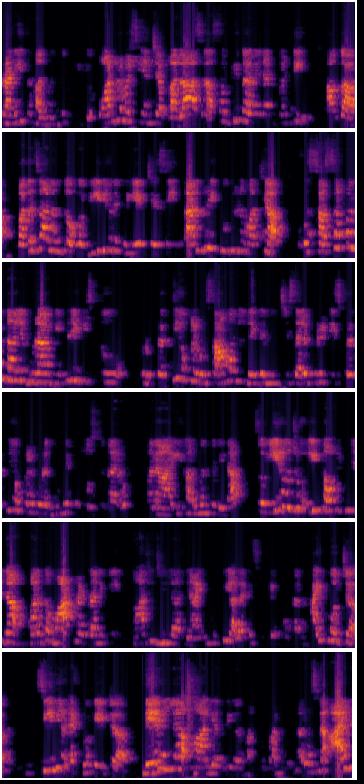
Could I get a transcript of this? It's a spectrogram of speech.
Praneeth Hanumanthu video. Controversy అని చెప్పాలా? అసలు అసభ్యకరమైనటువంటి ఒక పదజాలంతో ఒక వీడియోని క్రియేట్ చేసి తండ్రి కూతురుల మధ్య ఒక సత్సంబంధాలను కూడా వ్యతిరేకిస్తూ ఇప్పుడు ప్రతి ఒక్కరు సామాన్యుల దగ్గర నుంచి సెలబ్రిటీస్ ప్రతి ఒక్కరు కూడా దుమ్మెత్తుకు వస్తున్నారు. మన ఈ హనుమంతు మీద. సో ఈ రోజు ఈ టాపిక్ మీద మనతో మాట్లాడడానికి మాజీ జిల్లా న్యాయమూర్తి అలాగే supreme court high court senior advocate Nerella Malyadri గారు మనతో పాటు ఉన్నారు అసలు ఆయన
